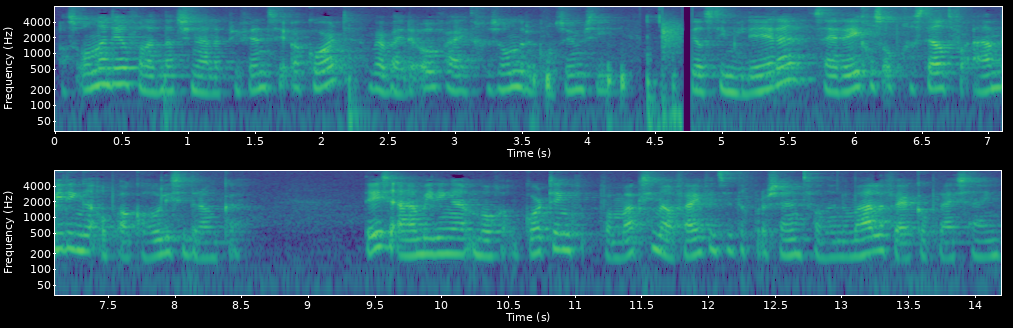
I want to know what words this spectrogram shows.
Als onderdeel van het Nationale Preventieakkoord, waarbij de overheid gezondere consumptie wil stimuleren, zijn regels opgesteld voor aanbiedingen op alcoholische dranken. Deze aanbiedingen mogen een korting van maximaal 25% van de normale verkoopprijs zijn.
